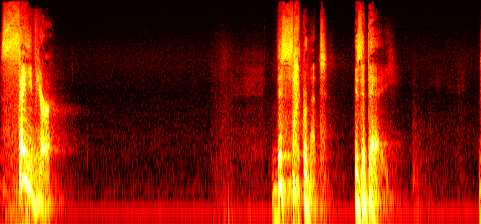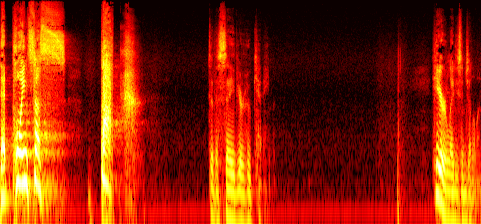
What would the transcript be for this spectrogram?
Savior. This sacrament is a day that points us back to the Savior who came. Here, ladies and gentlemen,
